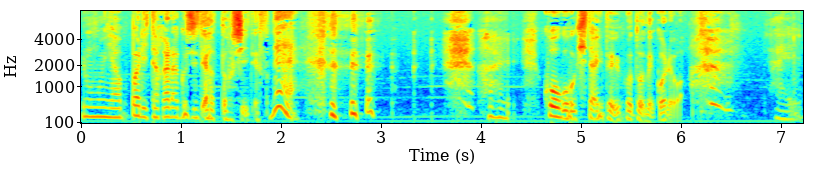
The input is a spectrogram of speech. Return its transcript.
うん、やっぱり宝くじであってほしいですね。はい、交互期待ということでこれは、はい。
